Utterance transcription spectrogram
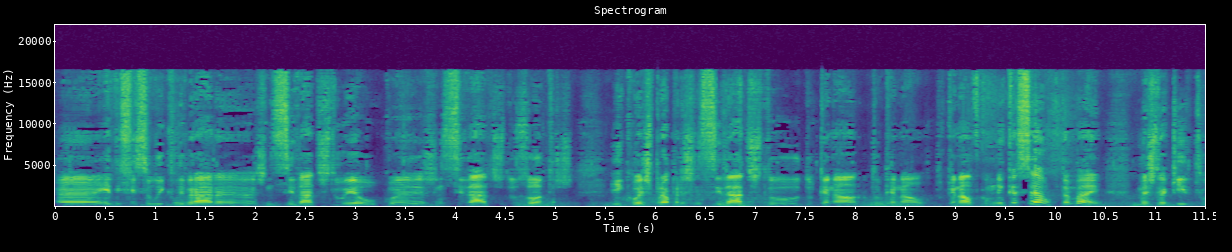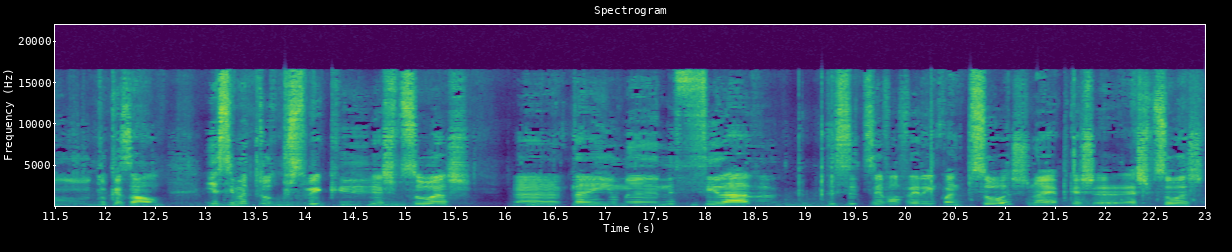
Uh, é difícil equilibrar as necessidades do eu com as necessidades dos outros e com as próprias necessidades do, do canal, do canal, do canal de comunicação também, mas daqui do, do casal. E acima de tudo perceber que as pessoas uh, têm uma necessidade de se desenvolver enquanto pessoas, não é? Porque as, as pessoas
